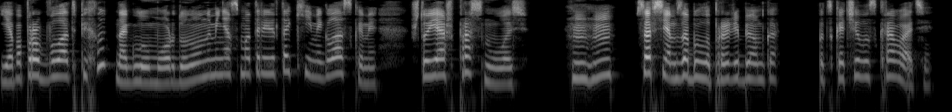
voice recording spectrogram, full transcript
Я попробовала отпихнуть наглую морду, но на меня смотрели такими глазками, что я аж проснулась. «Угу, совсем забыла про ребенка». Подскочила с кровати.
